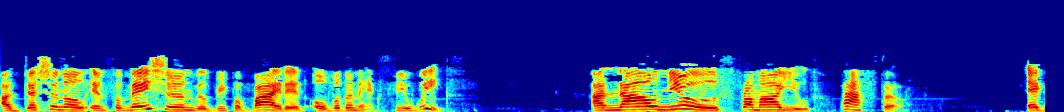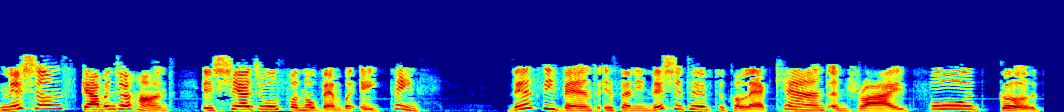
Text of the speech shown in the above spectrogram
Additional information will be provided over the next few weeks. And now news from our youth pastor. Ignition Scavenger Hunt is scheduled for November 18th. This event is an initiative to collect canned and dried food goods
